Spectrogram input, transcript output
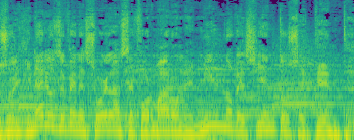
Los originarios de Venezuela se formaron en 1970.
